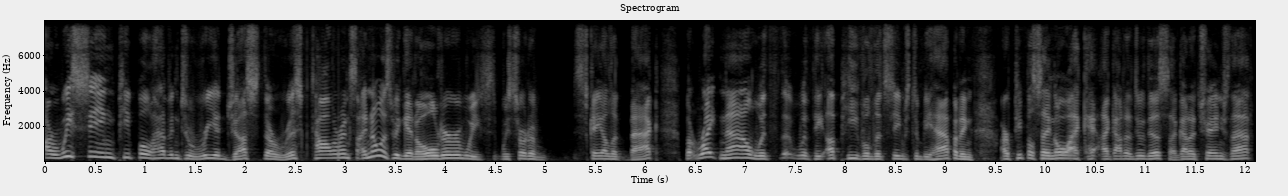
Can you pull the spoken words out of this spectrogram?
are we seeing people having to readjust their risk tolerance? I know as we get older, we we sort of scale it back. But right now, with the, with the upheaval that seems to be happening, are people saying, "Oh, I I got to do this. I got to change that"?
